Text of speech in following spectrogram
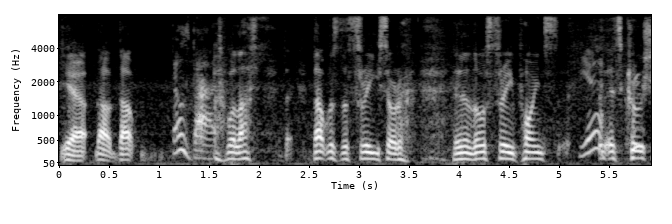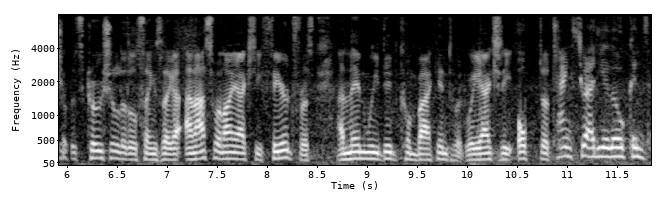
Yeah, that that That was bad. Well, that that was the three sort of you know, those three points. Yeah, it's crucial. It's crucial little things like that, and that's when I actually feared for us. And then we did come back into it. We actually upped it. Thanks to Adeolokun's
